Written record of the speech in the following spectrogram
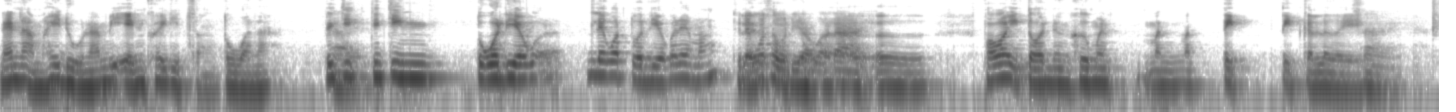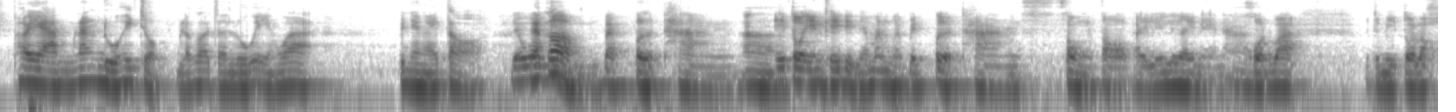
แนะนำให้ดูนะมีเอ็นเครดิตสองตัวนะ จริงใช่ๆจริงๆตัวเดียว เรียกว่าตัวเดียวก็ได้มั้งจะเรียกว่าตัวเดียวก็ได้ เออ เพราะว่าอีกตัวหนึ่งคือมันมันมันติดติดกันเลยใช่พยายามนั่งดูให้จบแล้วก็จะรู้เองว่า เป็นยังไงต่อเรียกได้ว่าวก็เหมือนแบบเปิดทางอ่าไอตัว end credit เนี่ยมันเหมือนเป็นเปิดทางส่งต่อไปเรื่อยๆในอนาคตว่าจะมีตัวละค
